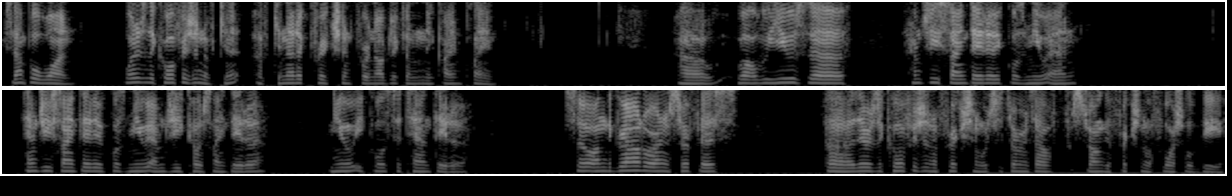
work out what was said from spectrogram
Example 1. What is the coefficient of, kin of kinetic friction for an object on an inclined plane? Uh, well, we use uh, mg sine theta equals mu n, mg sine theta equals mu mg cosine theta, mu equals to tan theta. So on the ground or on a surface, uh, there's a coefficient of friction which determines how strong the frictional force will be.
